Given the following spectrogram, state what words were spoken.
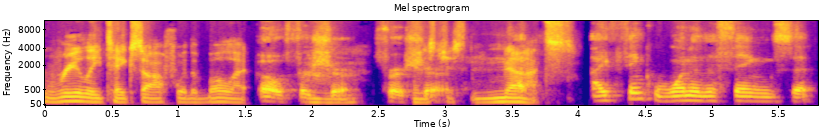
really takes off with a bullet. Oh for um, sure. For sure it's just nuts. I, I think one of the things that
